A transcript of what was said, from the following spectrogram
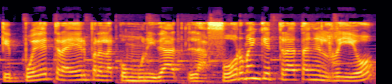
que puede traer para la comunidad la forma en que tratan el río?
